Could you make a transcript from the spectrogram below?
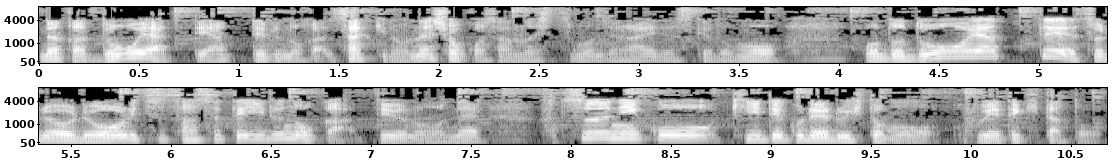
なんかどうやってやってるのか、さっきのね、翔子さんの質問じゃないですけども、ほんとどうやってそれを両立させているのかっていうのをね、普通にこう聞いてくれる人も増えてきたと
